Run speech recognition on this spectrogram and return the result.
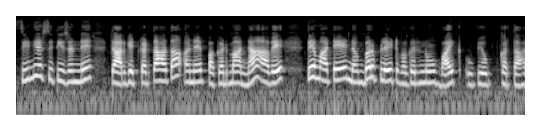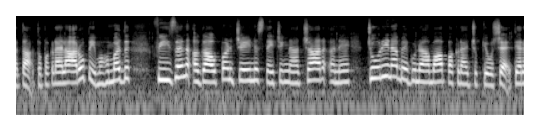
સિનિયર સિટીઝનને ટાર્ગેટ કરતા હતા અને પકડમાં ના આવે તે માટે નંબર પ્લેટ વગરનો બાઇક ઉપયોગ કરતા હતા. તો પકડાયેલા આરોપી મોહમ્મદ ફીઝન અગાઉ પણ ચેઇન સ્નેચિંગના ચાર અને ચોરીના બે ગુનામાં પકડાઈ ચૂક્યો છે. ત્યારે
